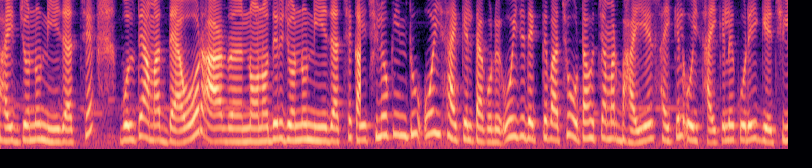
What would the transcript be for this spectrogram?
ভাইয়ের জন্য নিয়ে যাচ্ছে, বলতে আমার দেওর আর ননদের জন্য নিয়ে যাচ্ছে। গেছিল কিন্তু ওই সাইকেলটা করে, ওই যে দেখতে পাচ্ছ ওটা হচ্ছে আমার ভাইয়ের সাইকেল, ওই সাইকেলে করেই গেছিল।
